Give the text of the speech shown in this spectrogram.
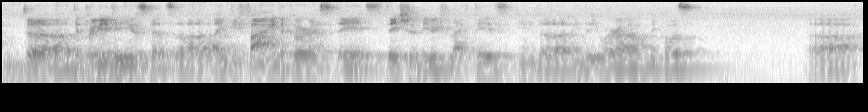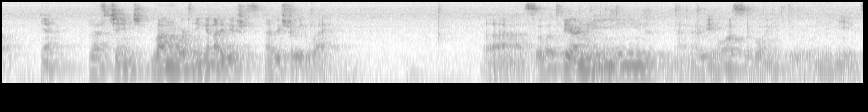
the the primitives that uh, like define the current states they should be reflected in the in the URL because uh, yeah. Let's change one more thing, and I will I will show you why. Uh, so what we are need, uh, we also going to need,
